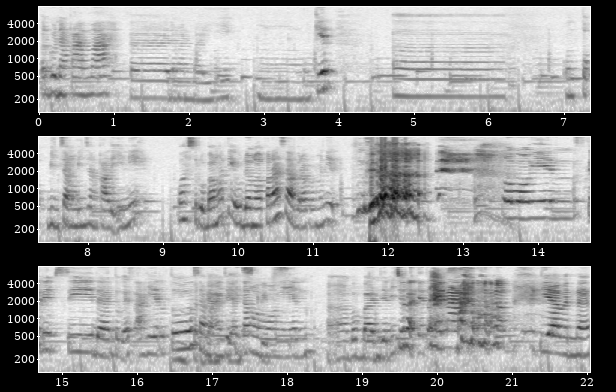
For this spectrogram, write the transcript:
pergunakanlah eh, dengan baik. Hmm, mungkin eh, untuk bincang-bincang kali ini wah seru banget nih udah nggak kerasa berapa menit ngomongin skripsi dan tugas akhir tuh Hmm, sama aja kita skripsi. ngomongin eh, beban jadi curhatnya tuh enak iya benar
